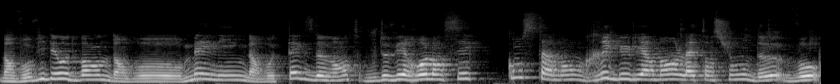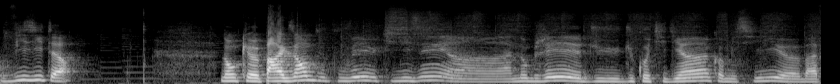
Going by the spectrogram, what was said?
Dans vos vidéos de vente, dans vos mailings, dans vos textes de vente, vous devez relancer constamment, régulièrement l'attention de vos visiteurs. Donc, euh, par exemple, vous pouvez utiliser un, objet du, quotidien, comme ici. Euh, bah,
